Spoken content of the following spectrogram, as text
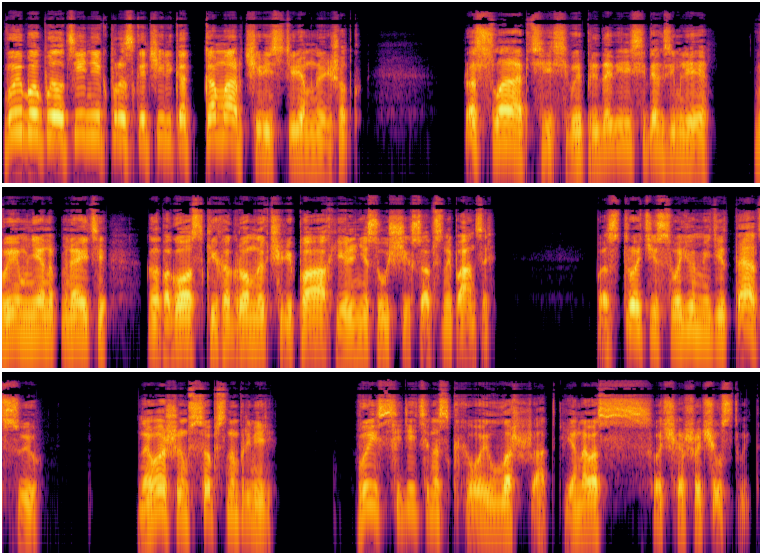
вы бы полтинник проскочили, как комар через тюремную решетку. Расслабьтесь, вы придавили себя к земле. Вы мне напоминаете галапагосских огромных черепах, еле несущих собственный панцирь. Постройте свою медитацию на вашем собственном примере. Вы сидите на скаковой лошадке, она вас очень хорошо чувствует.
